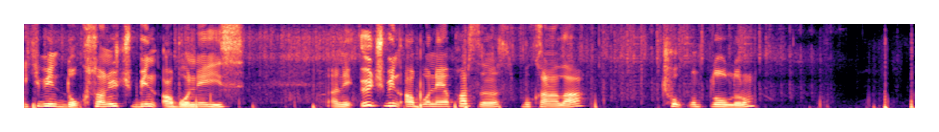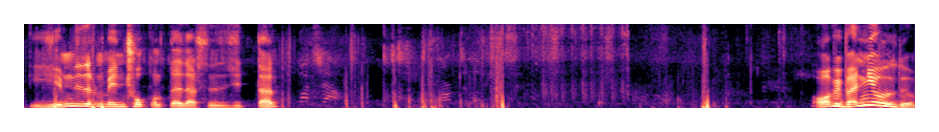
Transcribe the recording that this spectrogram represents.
2093 bin aboneyiz. Yani 3000 abone yaparsanız bu kanala çok mutlu olurum. Yemin ederim beni çok mutlu edersiniz cidden. Abi ben niye öldüm?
